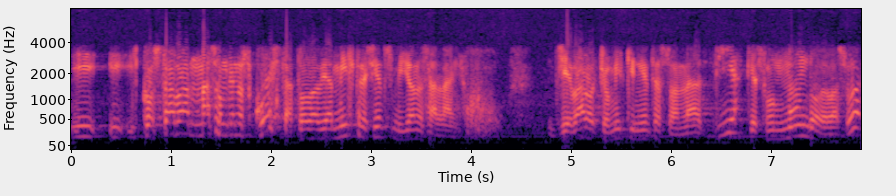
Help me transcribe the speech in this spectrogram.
y costaba más o menos, cuesta todavía 1.300 millones al año. Llevar 8.500 toneladas día, que es un mundo de basura,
